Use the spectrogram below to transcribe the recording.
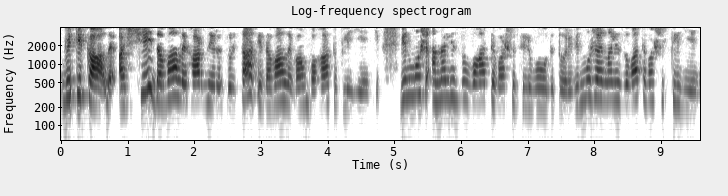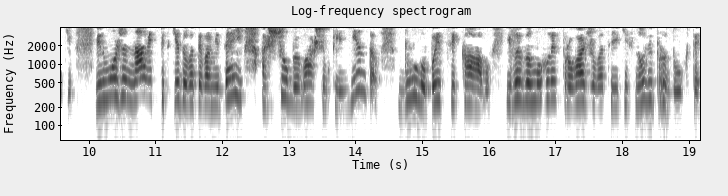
Витікали, а ще й давали гарний результат і давали вам багато клієнтів. Він може аналізувати вашу цільову аудиторію, він може аналізувати ваших клієнтів, він може навіть підкидувати вам ідеї, а що би вашим клієнтам було би цікаво, і ви би могли впроваджувати якісь нові продукти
